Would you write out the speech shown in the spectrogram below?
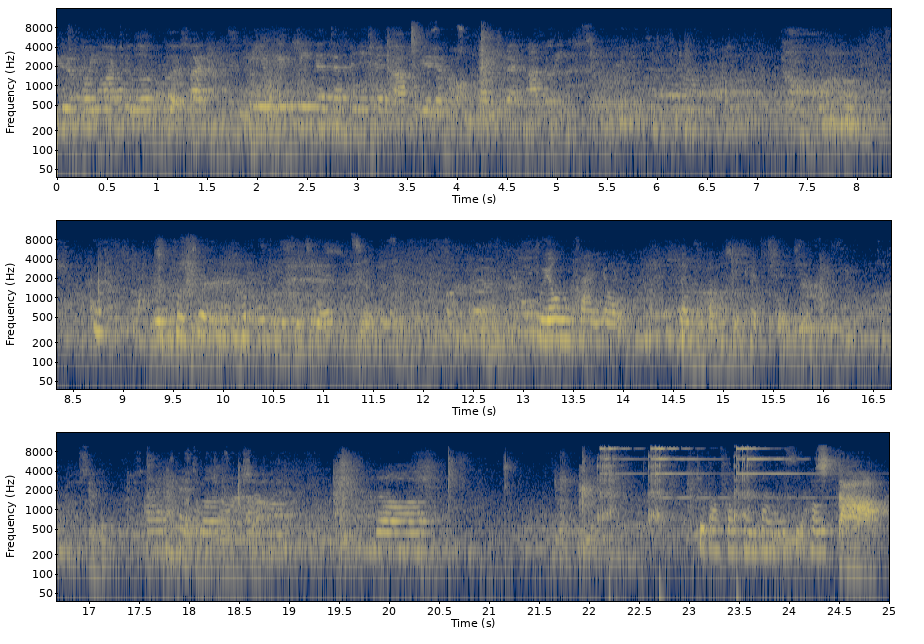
beautiful, you want to look good, but can you give me the definition of beautiful or even? I uh, the 就到三分半的时候，Stop.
